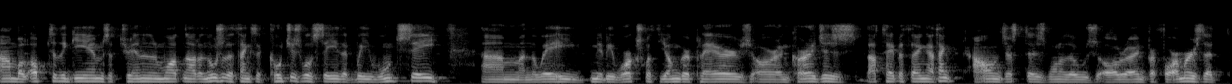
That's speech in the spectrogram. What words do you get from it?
amble up to the games at training and whatnot. And those are the things that coaches will see that we won't see um, and the way he maybe works with younger players or encourages that type of thing. I think Alan just is one of those all-round performers that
